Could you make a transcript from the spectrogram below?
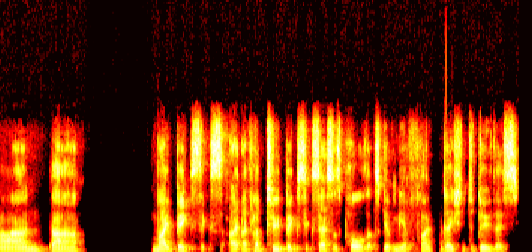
And uh, my big six, I, have had two big successes, Paul, that's given me a foundation to do this.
